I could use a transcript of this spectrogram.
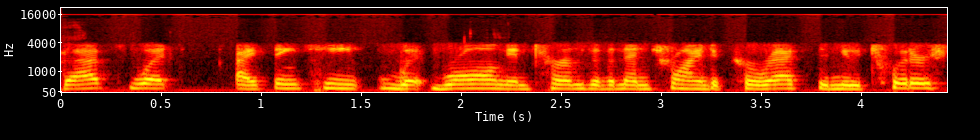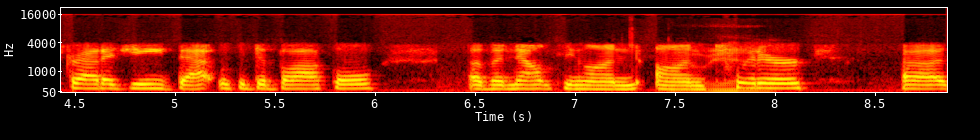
that's what I think he went wrong in terms of, and then trying to correct the new Twitter strategy. That was a debacle of announcing on on Twitter. Uh,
